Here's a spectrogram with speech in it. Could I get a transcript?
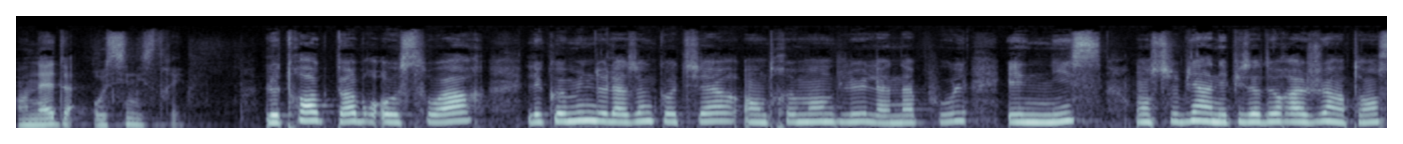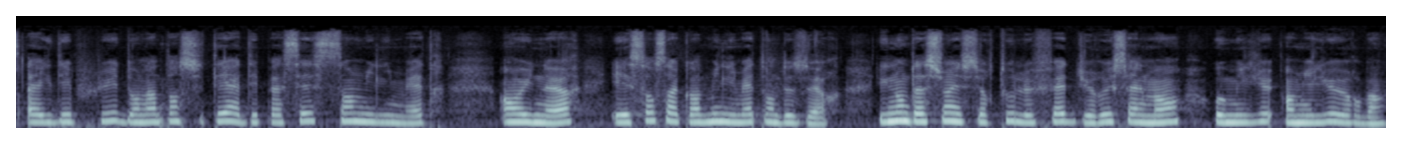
en aide aux sinistrés. Le 3 octobre au soir, les communes de la zone côtière entre Mandelieu, la Napoule et Nice ont subi un épisode orageux intense avec des pluies dont l'intensité a dépassé 100 mm en une heure et 150 mm en deux heures. L'inondation est surtout le fait du ruissellement en milieu urbain.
